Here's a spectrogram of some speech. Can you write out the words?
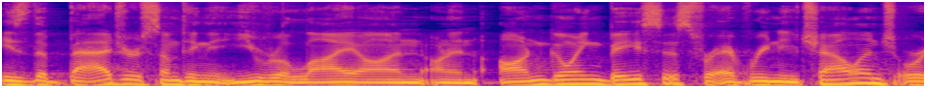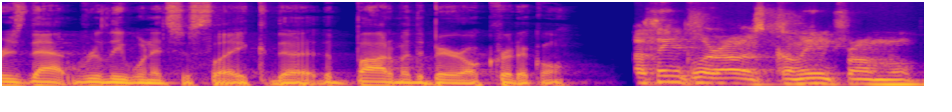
is the badger something that you rely on on an ongoing basis for every new challenge or is that really when it's just like the the bottom of the barrel critical? I think where I was coming from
